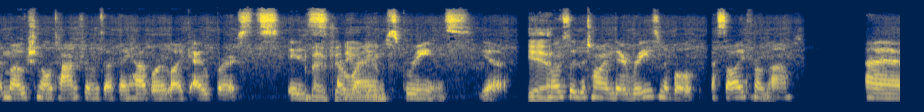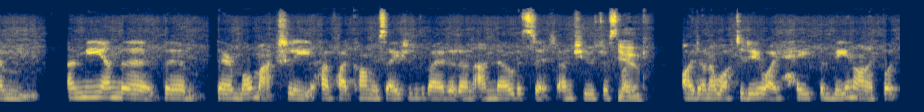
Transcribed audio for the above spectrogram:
emotional tantrums that they have are like outbursts is around games. screens. Yeah Yeah. most of the time they're reasonable aside from mm. that um and me and the the their mum actually have had conversations about it and, and noticed it and she was just Yeah. like i don't know what to do i hate them being on it but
